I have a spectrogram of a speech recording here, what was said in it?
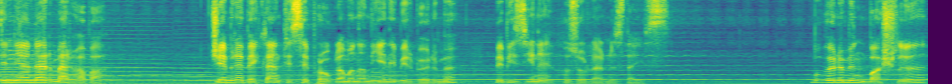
dinleyenler merhaba. Cemre Beklentisi programının yeni bir bölümü ve biz yine huzurlarınızdayız. Bu bölümün başlığı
